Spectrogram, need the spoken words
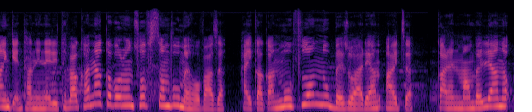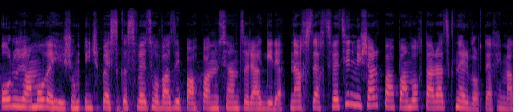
այն կենթանիների թվականակը, որոնցով սնվում է հովազը՝ հայկական մուֆլոնն ու բեզոարյան այծը։ Կարեն Մանվելյանը օր ու ժամով է հիշում ինչպես սկսվեց հովազի պահպանության ծրագիրը։ Նախ ստեղծվեցին մի շարք պահպանվող տարածքներ, որտեղ հիմա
